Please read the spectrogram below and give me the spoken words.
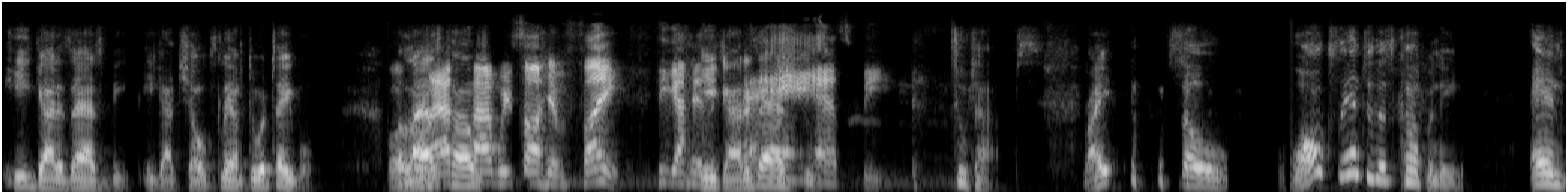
he got his ass beat. He got choke slammed through a table. Well, the the last last, time- time, we saw him fight, he got his, He got his ass beat. ass beat. two times, right? so walks into this company and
